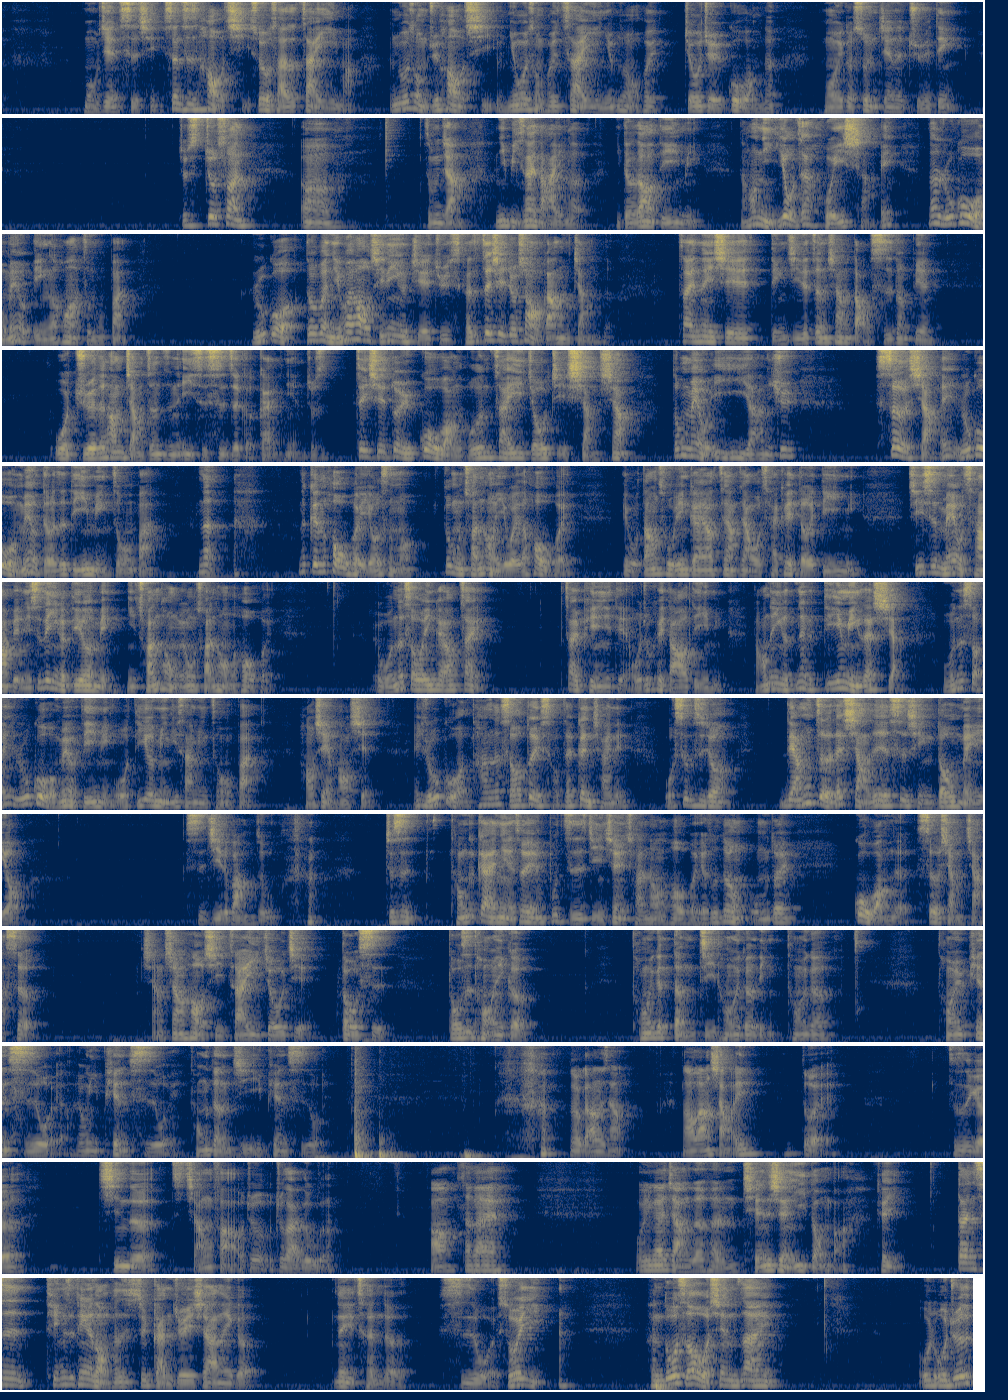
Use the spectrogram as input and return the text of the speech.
某件事情，甚至是好奇，所以我才是在意嘛。你为什么去好奇？你为什么会在意？你为什么会纠结于过往的某一个瞬间的决定？就是，就算，嗯、怎么讲？你比赛打赢了，你得到第一名，然后你又在回想，诶，那如果我没有赢的话怎么办？如果对不对？你会好奇另一个结局。可是这些就像我刚刚讲的，在那些顶级的正向导师那边。我觉得他们讲真正的意思是这个概念，就是这些对于过往的不论在意、纠结、想象都没有意义啊！你去设想，哎，如果我没有得这第一名怎么办？那 那跟后悔有什么？跟我们传统以为的后悔，哎，我当初应该要这样这样，我才可以得第一名。其实没有差别，你是另一个第二名。你传统用传统的后悔，我那时候应该要再再拼一点，我就可以达到第一名。然后那个那个第一名在想，我那时候哎，如果我没有第一名，我第二名、第三名怎么办？好险好险！哎，如果他那时候对手再更强一点，我是不是就两者在想这些事情都没有实际的帮助？就是同个概念，所以不只仅限于传统的后悔，有时候这种我们对。过往的设想、假设、想象、好奇、在意、纠结，都是都是同一个同一个等级、同一个领、同一个同一片思维啊，用一片思维，同等级一片思维。所以我刚刚是这样，然后我刚想，哎、对，这是一个新的想法，我就就来录了。好，大概我应该讲的很浅显易懂吧。可以，但是听是听得懂，可是去感觉一下那个那一层的思维。所以很多时候，我现在我我觉得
